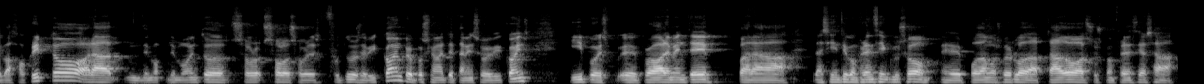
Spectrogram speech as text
bajo cripto, ahora de, momento solo, sobre futuros de Bitcoin, pero próximamente también sobre Bitcoins. Y pues probablemente para la siguiente conferencia incluso podamos verlo adaptado a sus conferencias a,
